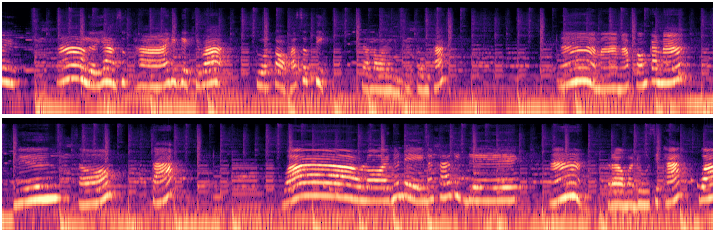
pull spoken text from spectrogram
ยอ่าเหลืออย่างสุดท้ายเด็กๆคิดว่า ตัวต่อพลาสติกจะลอยหรือจะจมคะอ่ามานับพร้อมกันนะ หนึ่งสองสามว้าวลอยนั่นเองนะคะเด็กๆอ่าเรามาดูสิคะว่า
